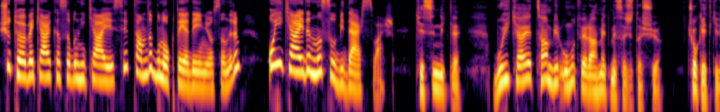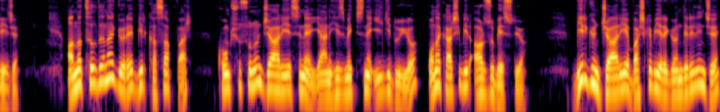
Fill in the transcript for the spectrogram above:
Şu tövbekar kasabın hikayesi tam da bu noktaya değiniyor sanırım. O hikayede nasıl bir ders var? Kesinlikle. Bu hikaye tam bir umut ve rahmet mesajı taşıyor. Çok etkileyici. Anlatıldığına göre bir kasap var, komşusunun cariyesine yani hizmetçisine ilgi duyuyor, ona karşı bir arzu besliyor. Bir gün cariye başka bir yere gönderilince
